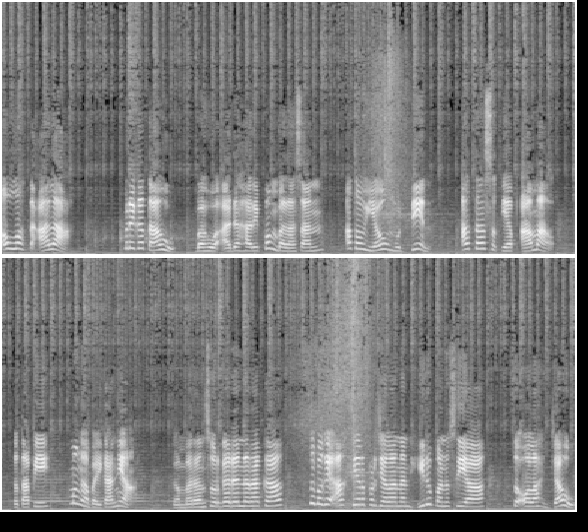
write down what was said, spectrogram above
Allah Ta'ala. Mereka tahu bahwa ada hari pembalasan atau yaumuddin atas setiap amal, tetapi mengabaikannya. Gambaran surga dan neraka sebagai akhir perjalanan hidup manusia seolah jauh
